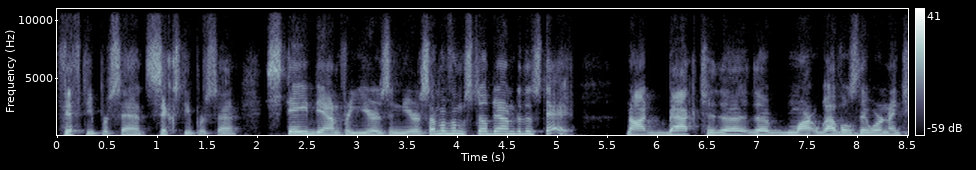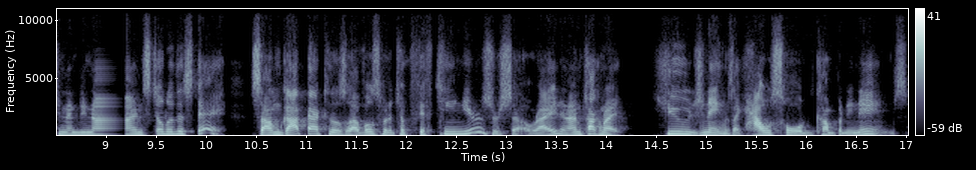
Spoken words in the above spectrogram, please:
50%, 60%, stayed down for years and years. Some of them still down to this day, not back to the, the levels they were in 1999, still to this day. Some got back to those levels, but it took 15 years or so, right? And I'm talking about huge names like household company names.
